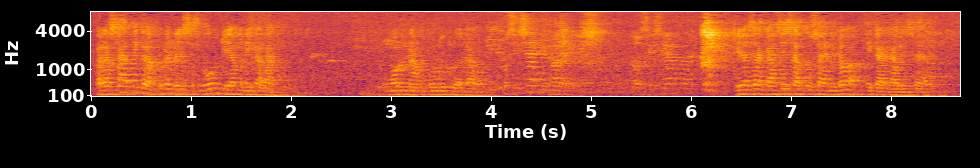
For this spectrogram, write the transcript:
Pada saat tiga bulan dia sembuh dia menikah lagi. Umur 62 tahun. Posisinya gimana? Dosisnya dia saya kasih satu sendok tiga kali sehari.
